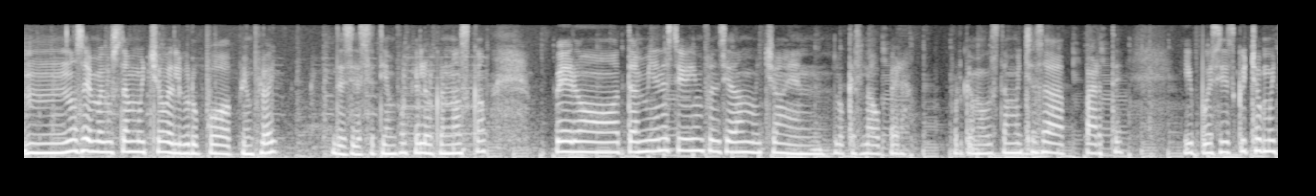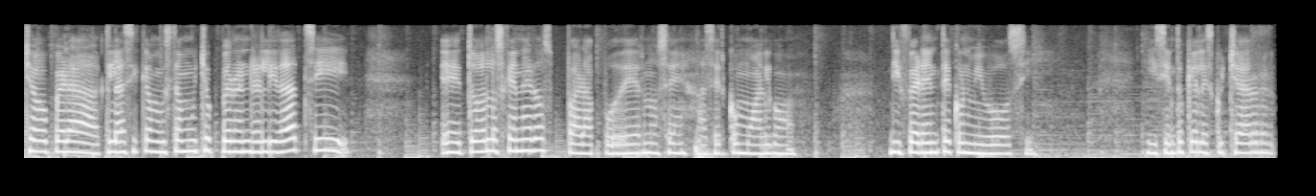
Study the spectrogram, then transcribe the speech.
mm, no sé, me gusta mucho el grupo Pink Floyd, desde hace tiempo que lo conozco, pero también estoy influenciada mucho en lo que es la ópera, porque me gusta mucho esa parte. Y pues sí, escucho mucha ópera clásica, me gusta mucho, pero en realidad sí, eh, todos los géneros para poder, no sé, hacer como algo diferente con mi voz y, y siento que al escuchar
